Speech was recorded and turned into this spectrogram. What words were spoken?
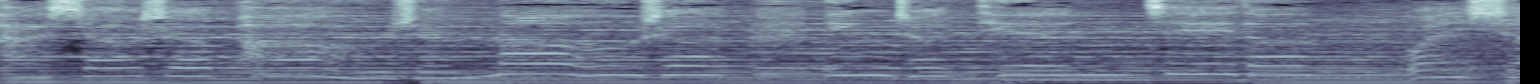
他笑着跑着闹着，迎着天际的晚霞。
